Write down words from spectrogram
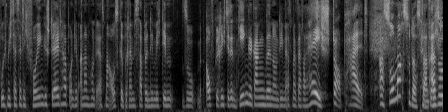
wo ich mich tatsächlich vor ihn gestellt habe und dem anderen Hund erstmal ausgebremst habe, indem ich dem so aufgerichtet entgegengegangen bin und ihm erstmal gesagt habe, hey, stopp, halt. Ach, so machst du das dann? Also,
